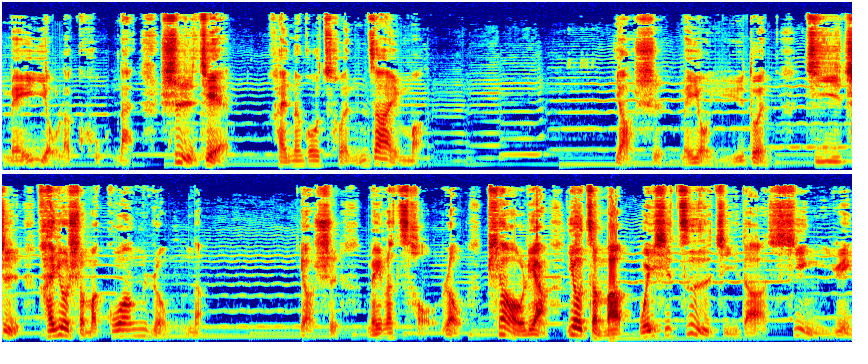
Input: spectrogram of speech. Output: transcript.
没有了苦难，世界还能够存在吗？要是没有愚钝、机智，还有什么光荣呢？要是没了丑陋、漂亮，又怎么维系自己的幸运？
